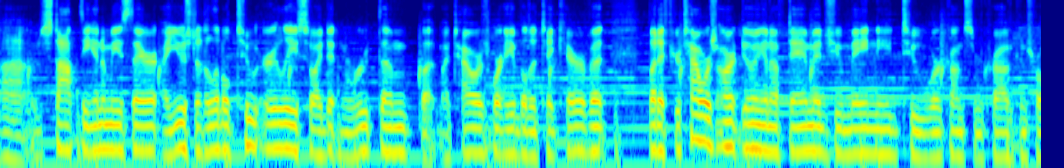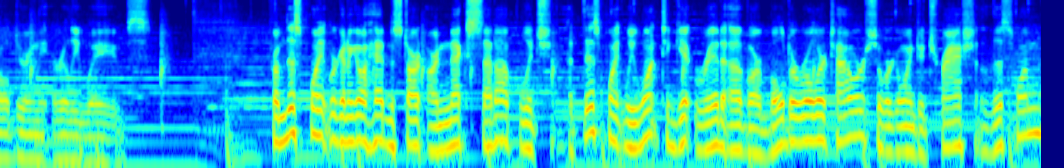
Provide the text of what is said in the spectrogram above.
uh, stop the enemies there. I used it a little too early, so I didn't root them, but my towers were able to take care of it. But if your towers aren't doing enough damage, you may need to work on some crowd control during the early waves. From this point, we're going to go ahead and start our next setup, which at this point, we want to get rid of our boulder roller tower, so we're going to trash this one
